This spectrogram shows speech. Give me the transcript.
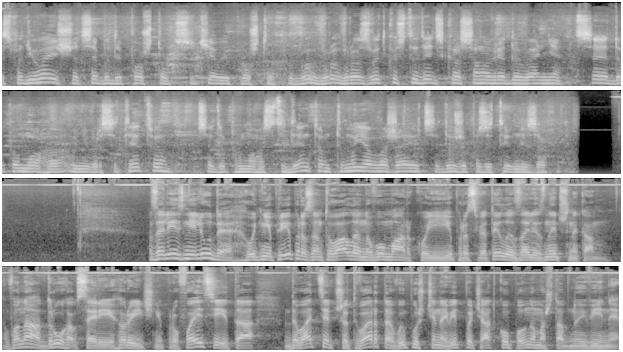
Сподіваюся, що це буде поштовх, суттєвий поштовх в, розвитку студентського самоврядування. Це допомога університету, це допомога студентам. Тому я вважаю, це дуже позитивний захід. Залізні люди у Дніпрі презентували нову марку. Її присвятили залізничникам. Вона друга в серії героїчні професії та 24-та випущена від початку повномасштабної війни.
